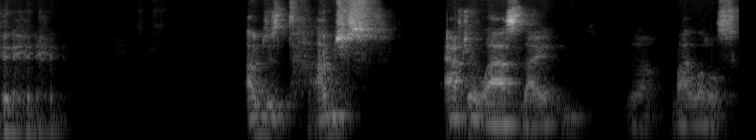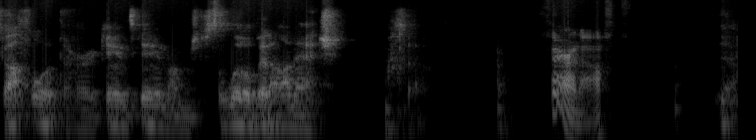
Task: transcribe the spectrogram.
I'm just I'm just after last night and you know my little scuffle at the Hurricanes game. I'm just a little bit on edge. So Fair enough. yeah,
